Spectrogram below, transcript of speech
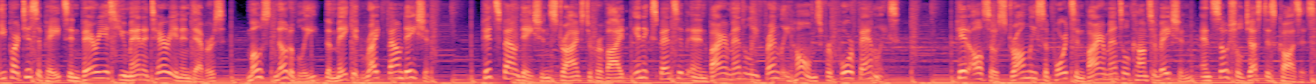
He participates in various humanitarian endeavors, most notably the Make It Right Foundation. Pitt's foundation strives to provide inexpensive and environmentally friendly homes for poor families. Pitt also strongly supports environmental conservation and social justice causes.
